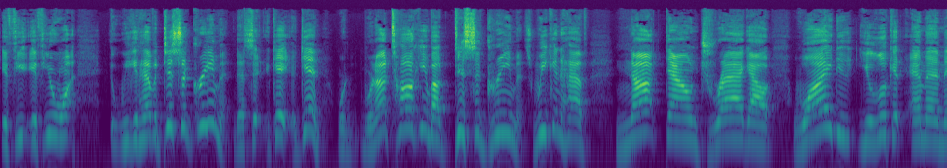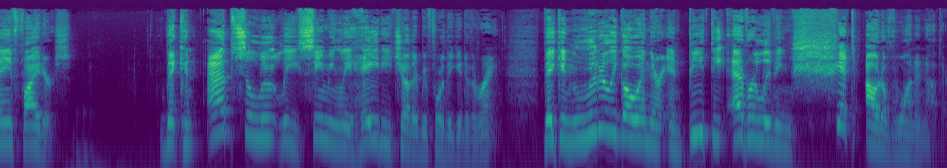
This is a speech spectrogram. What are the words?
If you if you want, we can have a disagreement. That's it. Okay, again, we're we're not talking about disagreements. We can have knockdown, drag out. Why do you look at MMA fighters that can absolutely seemingly hate each other before they get to the ring? They can literally go in there and beat the ever living shit out of one another.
